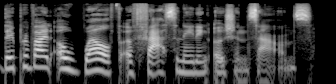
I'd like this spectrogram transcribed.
they provide a wealth of fascinating ocean sounds.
